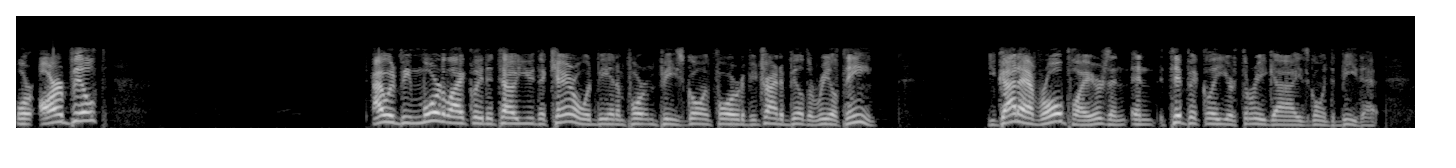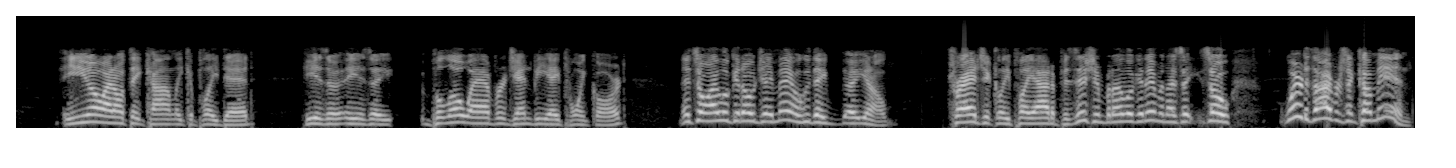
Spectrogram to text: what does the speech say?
or are built. I would be more likely to tell you that Carroll would be an important piece going forward if you're trying to build a real team. You got to have role players, and, and typically your three guy is going to be that. And you know I don't think Conley can play dead. He is a he is a below average NBA point guard. And so I look at O.J. Mayo, who they, uh, you know, tragically play out of position, but I look at him and I say, so where does Iverson come in?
